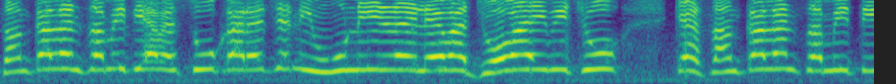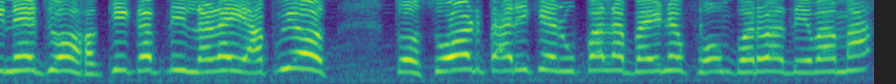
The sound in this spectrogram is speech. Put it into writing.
સંકલન સમિતિ હવે શું કરે છે ને હું નિર્ણય લેવા જોવા આવી છું. કે સંકલન સમિતિને જો હકીકતની લડાઈ આપી હોત, તો સોળ તારીખે રૂપાલાભાઈને ફોર્મ ભરવા દેવામાં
